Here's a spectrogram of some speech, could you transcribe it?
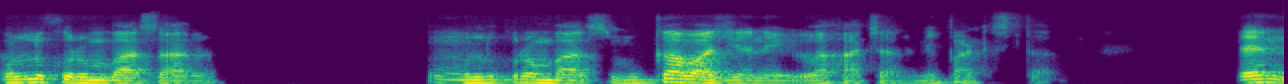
ముళ్ళు కుటుంబాసార్ ముళ్ళు కుటుంబాస్ ముక్కావాజీ అనే వివాహాచారాన్ని పాటిస్తారు. Then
